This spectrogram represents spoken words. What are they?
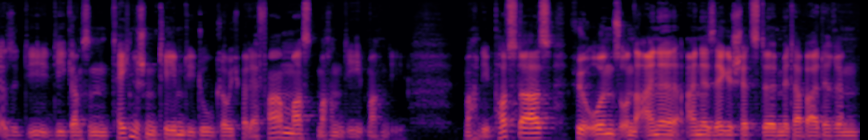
Also die, die ganzen technischen Themen, die du, glaube ich, bei der Farm machst, machen die, machen die machen die Podstars für uns und eine, eine sehr geschätzte Mitarbeiterin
